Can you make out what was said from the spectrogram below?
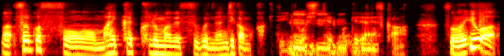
まあ、それこそその毎回車ですごい何時間もかけて移動してるわけじゃないですか。その要は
